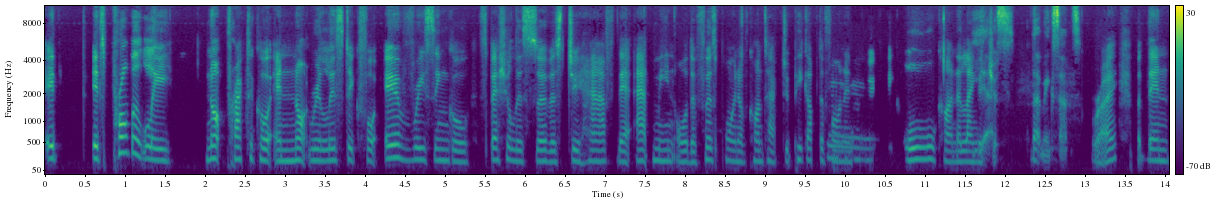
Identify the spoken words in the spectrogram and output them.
it. It's probably not practical and not realistic for every single specialist service to have their admin or the first point of contact to pick up the phone mm. and speak all kind of languages. Yes, that makes sense, right? But then,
